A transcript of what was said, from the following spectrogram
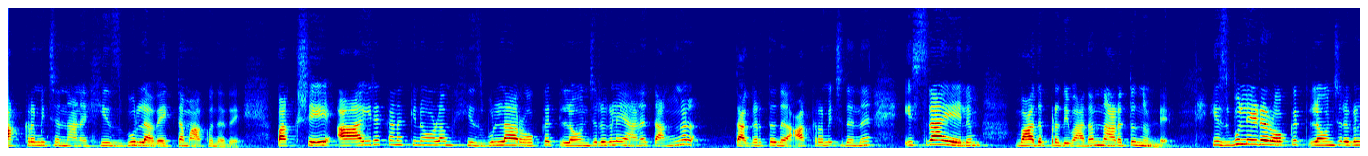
ആക്രമിച്ചെന്നാണ് ഹിസ്ബുല്ല വ്യക്തമാക്കുന്നത്. പക്ഷേ ആയിരക്കണക്കിനോളം ഹിസ്ബുല്ല റോക്കറ്റ് ലോഞ്ചറുകളെയാണ് തങ്ങൾ തകർത്തത് ആക്രമിച്ചതെന്ന് ഇസ്രായേലും വാദപ്രതിവാദം നടത്തുന്നുണ്ട്. ഹിസ്ബുല്ലയുടെ റോക്കറ്റ് ലോഞ്ചറുകൾ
